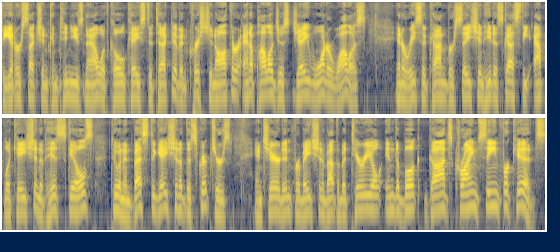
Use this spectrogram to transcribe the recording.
The intersection continues now with cold case detective and Christian author and apologist Jay Warner Wallace. In a recent conversation, he discussed the application of his skills to an investigation of the scriptures and shared information about the material in the book God's Crime Scene for Kids,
